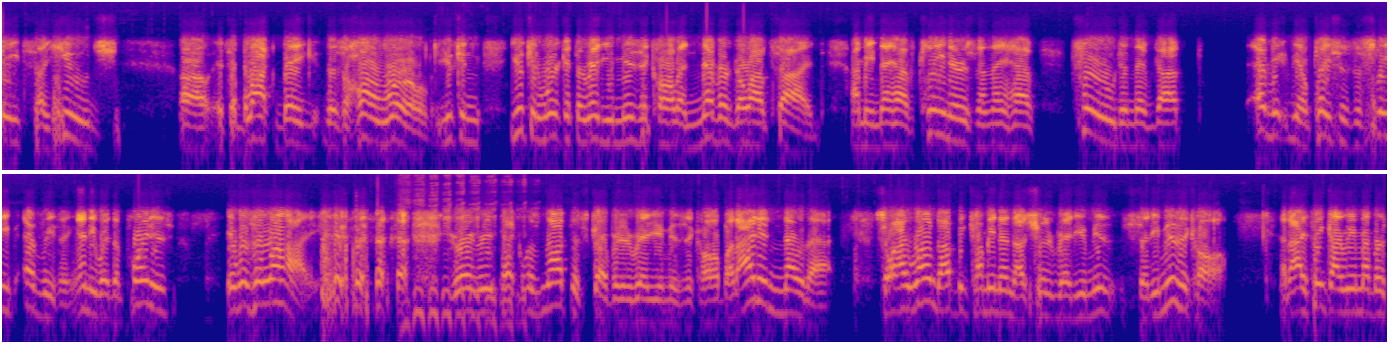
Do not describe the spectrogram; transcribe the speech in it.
seats, a huge, uh, it's a block big. There's a whole world. You can you can work at the Radio Music Hall and never go outside. I mean, they have cleaners and they have food and they've got every you know places to sleep, everything. Anyway, the point is it was a lie. Gregory Peck was not discovered at Radio Music Hall, but I didn't know that. So I wound up becoming an usher at Radio Mu- City Music Hall. And I think I remember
